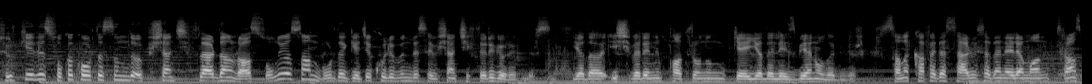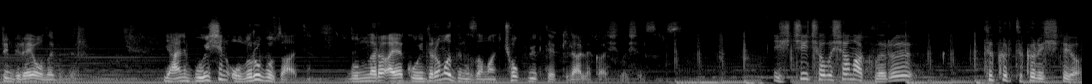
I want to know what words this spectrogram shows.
Türkiye'de sokak ortasında öpüşen çiftlerden rahatsız oluyorsan burada gece kulübünde sevişen çiftleri görebilirsin. Ya da işverenin patronun gay ya da lezbiyen olabilir. Sana kafede servis eden eleman trans bir birey olabilir. Yani bu işin oluru bu zaten. Bunlara ayak uyduramadığınız zaman çok büyük tepkilerle karşılaşırsınız. İşçi çalışan hakları tıkır tıkır işliyor.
